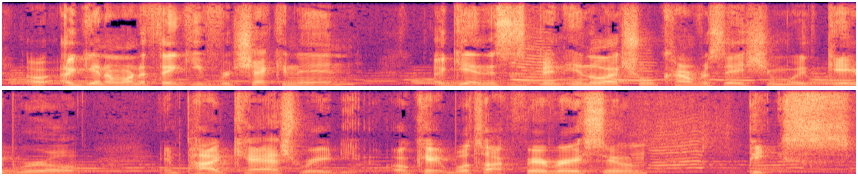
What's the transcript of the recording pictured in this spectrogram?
Uh, again, I want to thank you for checking in. Again, this has been intellectual conversation with Gabriel and podcast radio. Okay, we'll talk very very soon. Peace.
